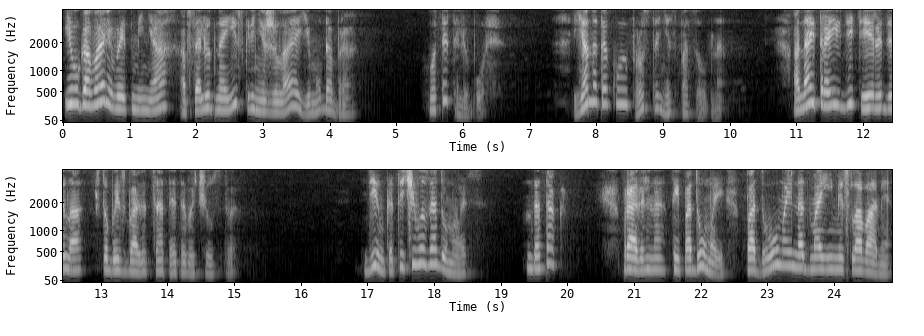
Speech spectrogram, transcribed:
И уговаривает меня, абсолютно искренне желая ему добра. Вот это любовь! Я на такую просто не способна. Она и троих детей родила, чтобы избавиться от этого чувства. «Динка, ты чего задумалась?» «Да так». «Правильно, ты подумай, подумай над моими словами.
